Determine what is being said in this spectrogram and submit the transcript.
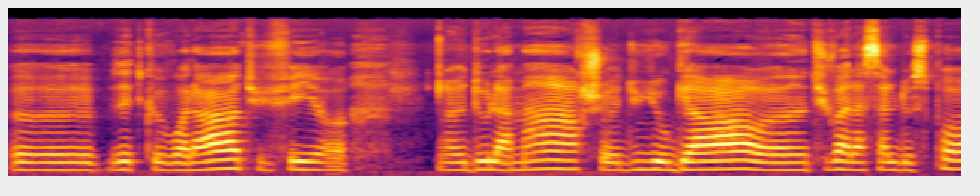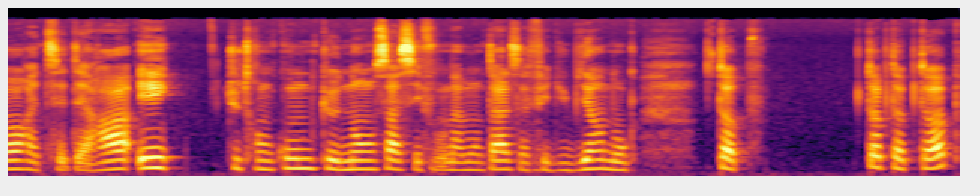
peut-être que voilà, tu fais de la marche, du yoga, euh, tu vas à la salle de sport, etc. Et tu te rends compte que non, ça c'est fondamental, ça fait du bien, donc top, top, top, top.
